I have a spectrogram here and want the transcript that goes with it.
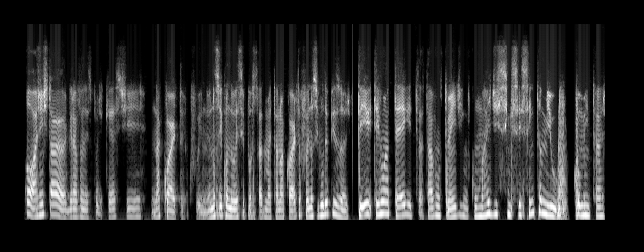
Ó, a gente tá gravando esse podcast na quarta. Foi, eu não sei quando vai ser postado, mas tá na quarta. Foi no segundo episódio. Teve, teve uma tag, tava um trending com mais de cin- 60 mil comentários.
